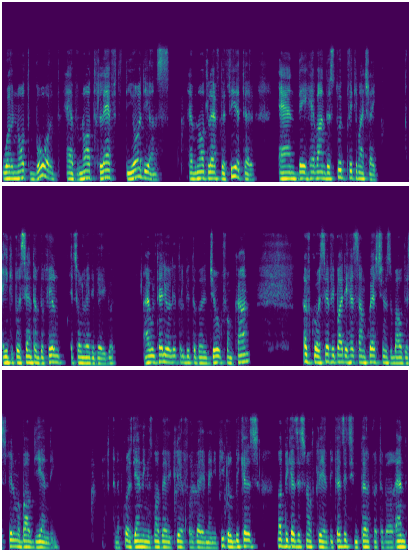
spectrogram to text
were not bored, have not left the audience, have not left the theater, and they have understood pretty much like 80% of the film, it's already very good. I will tell you a little bit of a joke from Cannes. Of course, everybody has some questions about this film, about the ending. And of course, the ending is not very clear for very many people because, not because it's not clear, because it's interpretable. And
